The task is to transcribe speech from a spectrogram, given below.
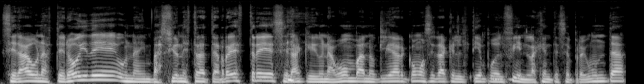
¿Será un asteroide? ¿Una invasión extraterrestre? ¿Será que una bomba nuclear? ¿Cómo será que el tiempo del fin? La gente se pregunta.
